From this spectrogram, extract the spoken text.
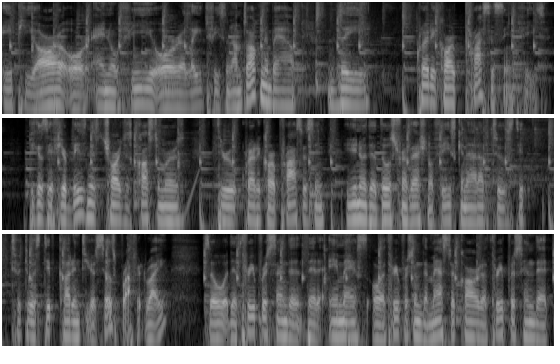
APR or annual fee or late fees, and I'm talking about the credit card processing fees. Because if your business charges customers through credit card processing, you know that those transactional fees can add up to steep, to, to a steep cut into your sales profit, right? So the three percent that, that Amex or three percent the Mastercard or three percent that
